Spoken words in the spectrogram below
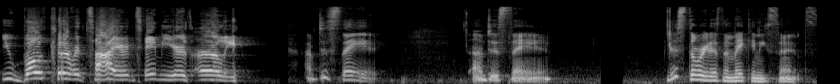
You both could have retired 10 years early. I'm just saying. I'm just saying. This story doesn't make any sense.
